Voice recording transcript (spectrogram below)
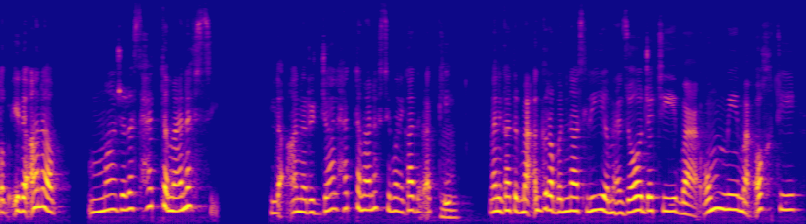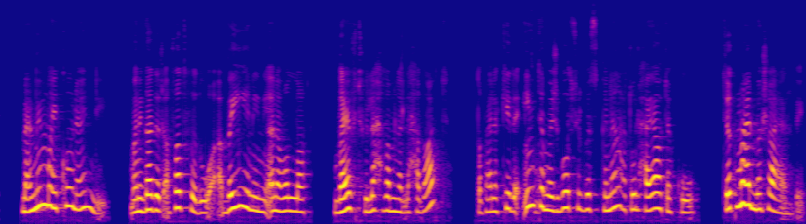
طب إذا أنا ما جلست حتى مع نفسي لا أنا رجال حتى مع نفسي ماني قادر أبكي. مم. ماني قادر مع أقرب الناس لي مع زوجتي مع أمي مع أختي مع مين ما يكون عندي. ماني قادر أفضفض وأبين إني أنا والله ضعفت في لحظة من اللحظات. طب على كده أنت مجبور تلبس قناع طول حياتك وتقمع المشاعر دي.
